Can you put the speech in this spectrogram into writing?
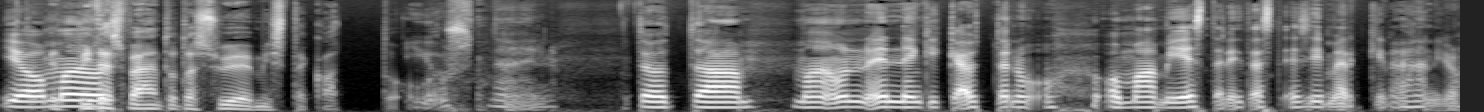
Joo, mä... Pitäisi vähän tuota syömistä katsoa. Just näin tota, mä oon ennenkin käyttänyt omaa miestäni tästä esimerkkinä, hän jo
